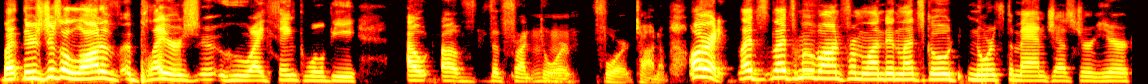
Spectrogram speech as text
But there's just a lot of uh, players uh, who I think will be out of the front door mm-hmm. For Tottenham. Alrighty, let's let's move on from London. Let's go north to Manchester here.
